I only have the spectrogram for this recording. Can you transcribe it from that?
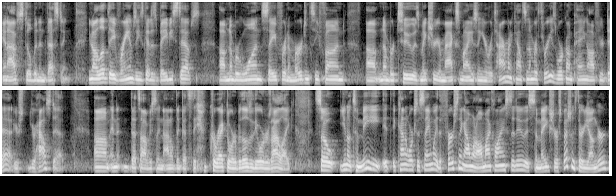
and I've still been investing. You know, I love Dave Ramsey. He's got his baby steps. Um, number one, save for an emergency fund. Um, number two is make sure you're maximizing your retirement accounts. Number three is work on paying off your debt, your your house debt. Um, and that's obviously, I don't think that's the correct order, but those are the orders I like. So, you know, to me, it, it kind of works the same way. The first thing I want all my clients to do is to make sure, especially if they're younger,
